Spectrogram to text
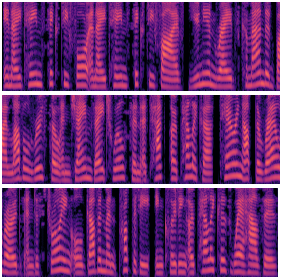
In 1864 and 1865, Union raids commanded by Lovell Rousseau and James H. Wilson attacked Opelika, tearing up the railroads and destroying all government property, including Opelika's warehouses.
